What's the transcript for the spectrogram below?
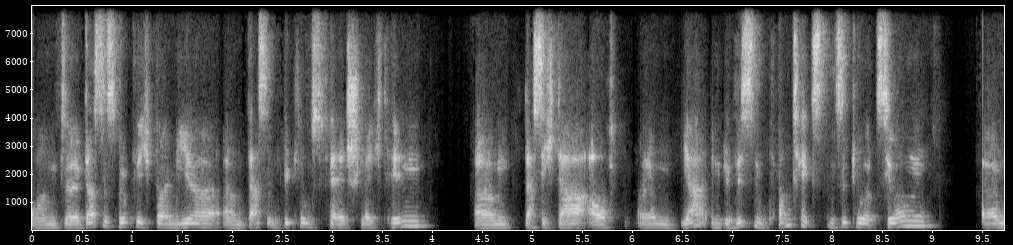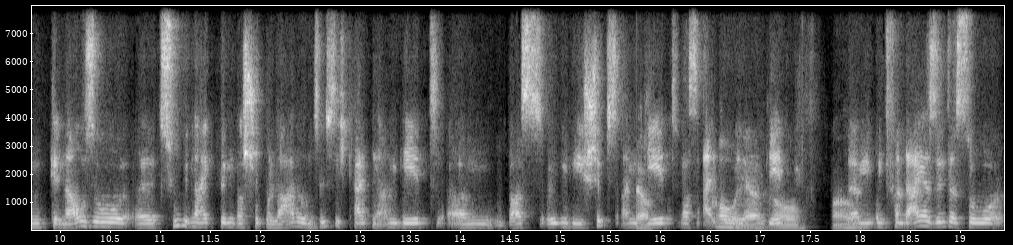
Und äh, das ist wirklich bei mir ähm, das Entwicklungsfeld schlechthin, ähm, dass ich da auch ähm, ja in gewissen Kontexten, Situationen ähm, genauso äh, zugeneigt bin, was Schokolade und Süßigkeiten angeht, ähm, was irgendwie Chips angeht, ja. was Alkohol oh, ja, angeht. Oh, oh. und von daher sind das so,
